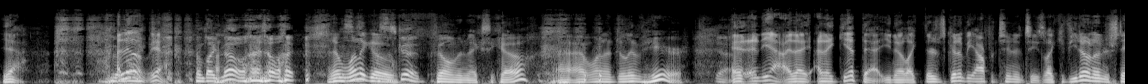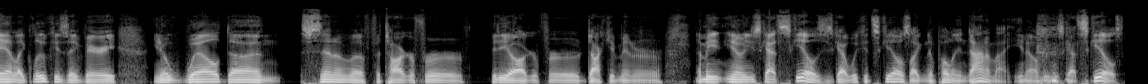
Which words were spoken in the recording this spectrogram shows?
Yeah. I know. yeah. I'm like, no, I don't. I don't want to go this is good. film in Mexico. I, I wanted to live here. Yeah. And, and yeah, and I, and I get that, you know, like there's going to be opportunities. Like if you don't understand, like Luke is a very, you know, well done cinema photographer, videographer, documenter. I mean, you know, he's got skills. He's got wicked skills like Napoleon Dynamite, you know, I mean, he's got skills.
